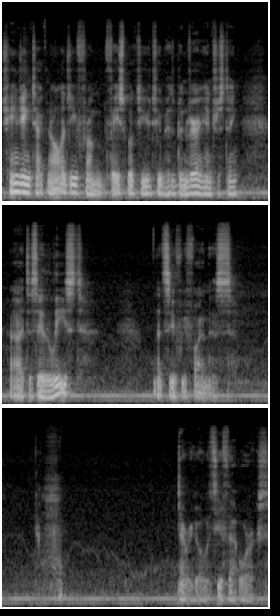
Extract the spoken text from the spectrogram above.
Changing technology from Facebook to YouTube has been very interesting, uh, to say the least. Let's see if we find this. There we go. Let's see if that works.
